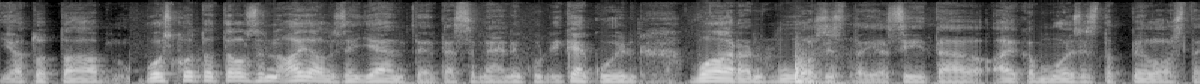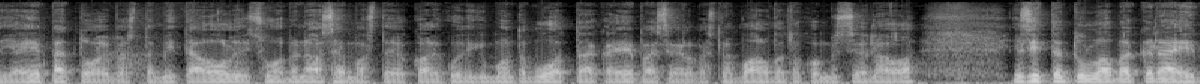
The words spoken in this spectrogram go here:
Ja tota, voisiko ottaa tällaisen ajallisen jänteen tässä näin niin kuin ikään kuin vaaran vuosista ja siitä aikamoisesta pelosta ja epätoivosta, mitä oli Suomen asemasta, joka oli kuitenkin monta vuotta aika epäselvästä valvontakomission alla. Ja sitten tullaan vaikka näihin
